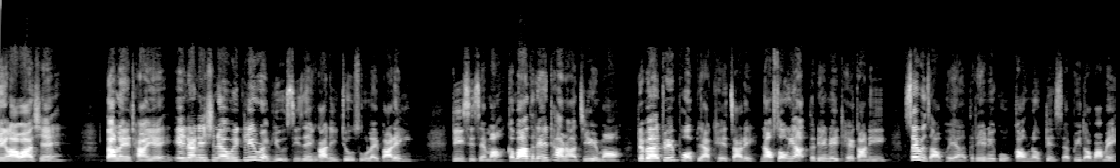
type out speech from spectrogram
မင်္ဂလာပါရှင်။တောင်လန်ထိုင်းရဲ့ International Weekly Review အစီအစဉ်ကနေကြိုဆိုလိုက်ပါတယ်။ဒီအစီအစဉ်မှာကမ္ဘာသတင်းဌာနကြီးတွေမှာတပတ်အတွင်းဖော်ပြခဲ့ကြတဲ့နောက်ဆုံးရသတင်းတွေထဲကနေစိတ်ဝင်စားဖွယ်ရာသတင်းတွေကိုကောက်နှုတ်တင်ဆက်ပေးတော့ပါမယ်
